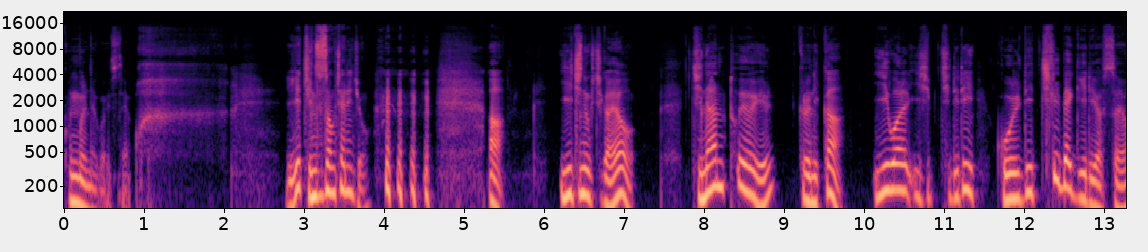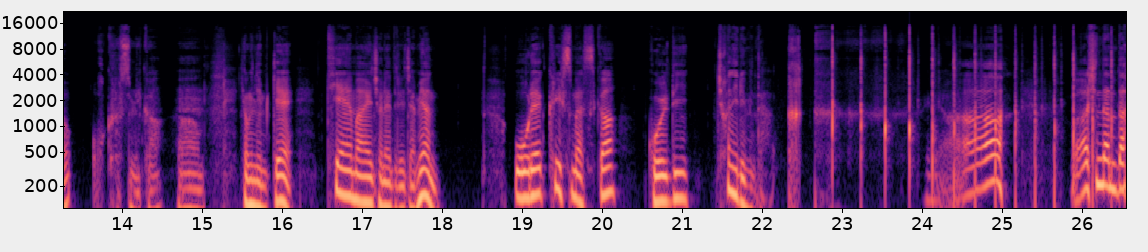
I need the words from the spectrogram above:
국물 내고 있어요. 와, 이게 진수성찬이죠. 아 이진욱 씨가요. 지난 토요일 그러니까 2월 27일이 골디 700일이었어요. 오 그렇습니까? 어, 형님께 TMI 전해드리자면 올해 크리스마스가 골디 천일입니다. 아, 와, 신난다.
